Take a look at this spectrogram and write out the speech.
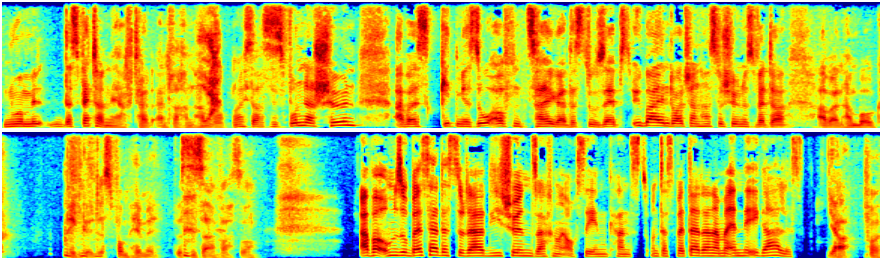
Nur mit, das Wetter nervt halt einfach in Hamburg. Ne? Ich sage, es ist wunderschön, aber es geht mir so auf den Zeiger, dass du selbst überall in Deutschland hast du schönes Wetter, aber in Hamburg pinkelt es vom Himmel. Das ist einfach so. Aber umso besser, dass du da die schönen Sachen auch sehen kannst und das Wetter dann am Ende egal ist. Ja, voll.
